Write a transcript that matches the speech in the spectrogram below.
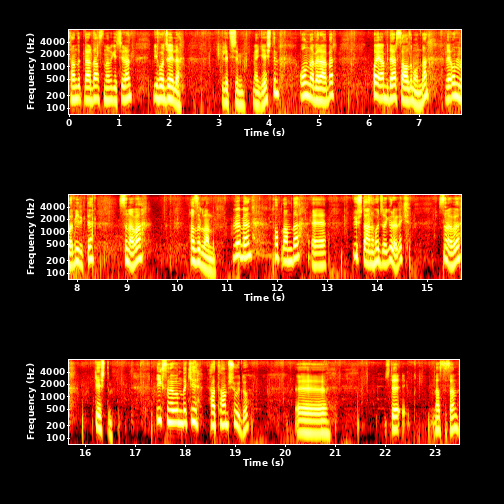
tanıdıklardan sınavı geçiren bir hocayla iletişime geçtim. Onunla beraber bayağı bir ders aldım ondan ve onunla birlikte sınava hazırlandım. Ve ben toplamda 3 tane hoca görerek sınavı geçtim. İlk sınavımdaki hatam şuydu. E, işte nasıl desem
